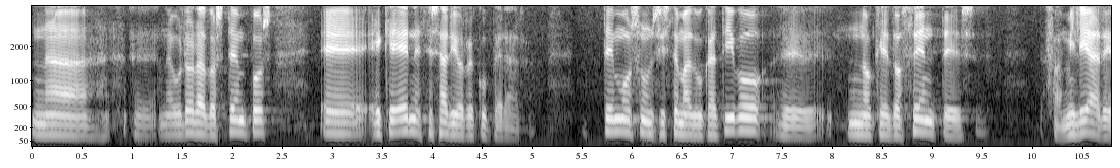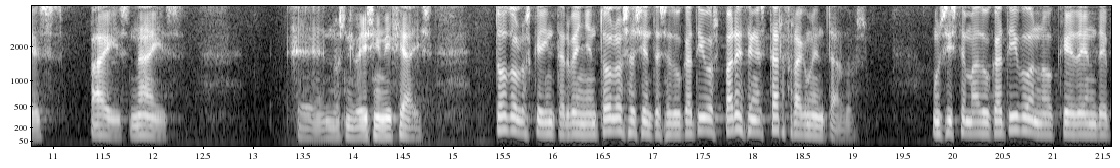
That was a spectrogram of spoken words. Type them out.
na, eh, na aurora dos tempos e que é necesario recuperar. Temos un sistema educativo eh, no que docentes, familiares, pais, nais, eh, nos niveis iniciais, todos os que interveñen, todos os axentes educativos parecen estar fragmentados. Un sistema educativo no que dende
